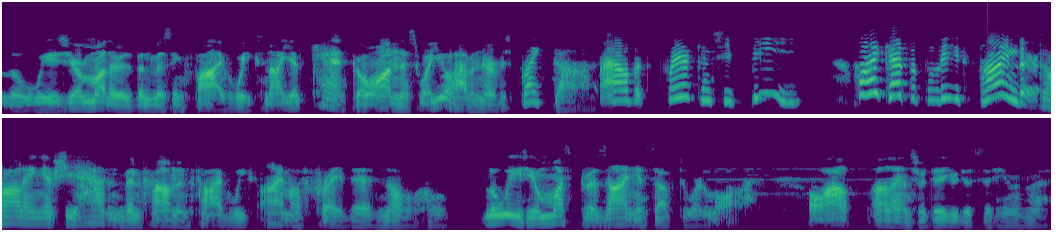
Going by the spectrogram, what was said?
Louise, your mother has been missing five weeks now. You can't go on this way. You'll have a nervous breakdown. Albert, where can she be? Why can't the police find her? Darling, if she hasn't been found in five weeks, I'm afraid there's no hope. Louise, you must resign yourself to her loss. Oh, I'll I'll answer it, dear. You just sit here and rest.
